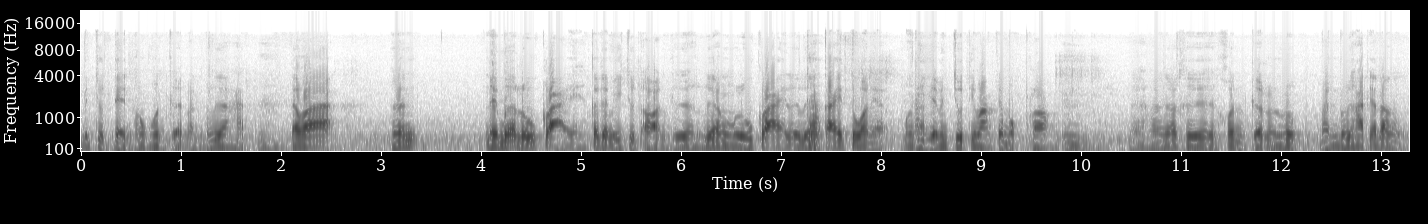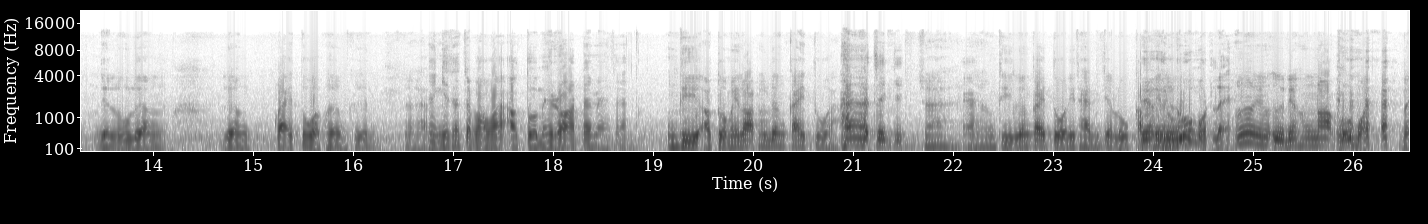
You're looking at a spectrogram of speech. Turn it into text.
เป็นจุดเด่นของคนเกิดวันพฤหัสอืมแต่ว่าเพราะฉะนั้นในเมื่อรู้ไกลก็จะมีจุดอ่อนคือเรื่องรู้ใกล้หรือเรื่อคงรับใกล้ตัวเนี่ยบางทีครับจะเป็นจุดที่มักจะบกพร่องอืมนะเพราะฉะนั้นก็คือคนเกิดวันพฤวันพฤหัสก็ต้องเรียนรู้เรื่องเรื่องใกล้ตัวเพิ่มขึ้นนะครับอย่างนี้ถ้าจะบอกว่าเอาตัวไม่รอดได้ไหมอาจารย์ บางทีเอาตัวไม่รอดเพราะเรื่องใกล้ตัวจริงจริง ใช่อะ บางทีเรื่องใกล้ตัวนี่แทนที่จะรู้กลับเรื่องไม่อื่นรู้รู้หมดเลย เอออย่างอื่นเนี่ยข้างนอกรู้หมด ใน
